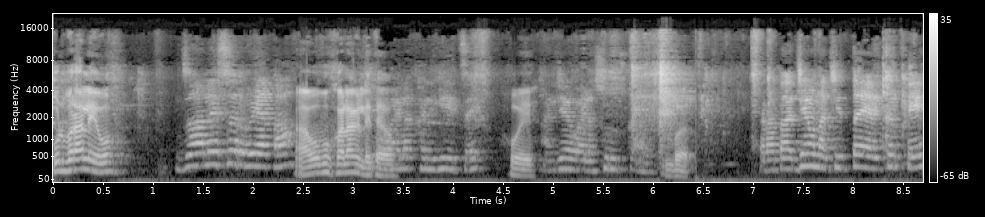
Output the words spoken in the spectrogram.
कुठबर आले हो? झालंय सर्व आता. अहो भुका लागले त्या जेवायला खाली घ्यायचंय. होय. आणि जेवायला सुरूच करायचं बर. तर आता जेवणाची तयारी करते.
